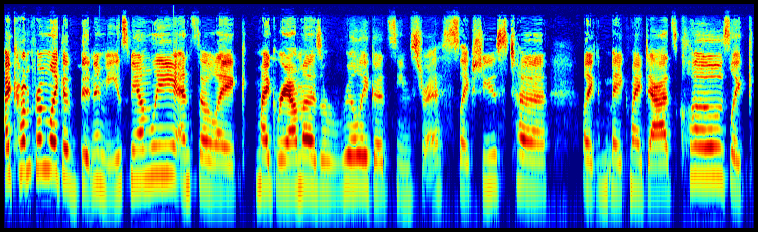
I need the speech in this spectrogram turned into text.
I come from like a Vietnamese family, and so like my grandma is a really good seamstress. Like she used to like make my dad's clothes like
